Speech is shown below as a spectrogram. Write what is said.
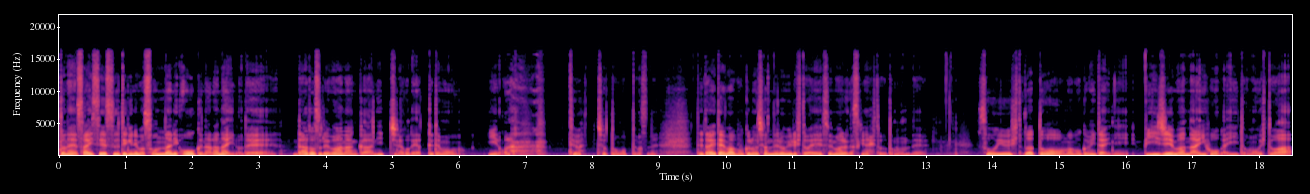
とね、再生数的にもそんなに多くならないので、だとすればなんかニッチなことやっててもいいのかなってちょっと思ってますね。で、大体まあ僕のチャンネルを見る人は ASMR が好きな人だと思うんで、そういう人だと、まあ僕みたいに BGM はない方がいいと思う人は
